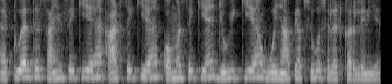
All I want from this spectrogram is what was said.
ट्वेल्थ साइंस से किए हैं आर्ट्स से किए हैं कॉमर्स से किए हैं, जो भी किए हैं, वो यहाँ पे आप सबको सेलेक्ट कर लेनी है।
